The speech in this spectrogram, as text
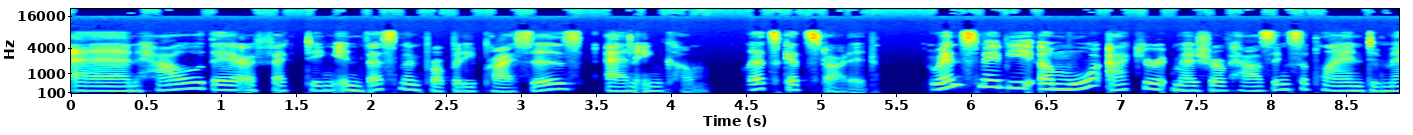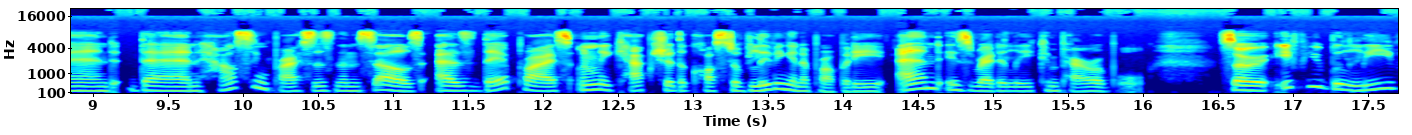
and how they're affecting investment property prices and income. Let's get started. Rents may be a more accurate measure of housing supply and demand than housing prices themselves, as their price only capture the cost of living in a property and is readily comparable. So, if you believe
